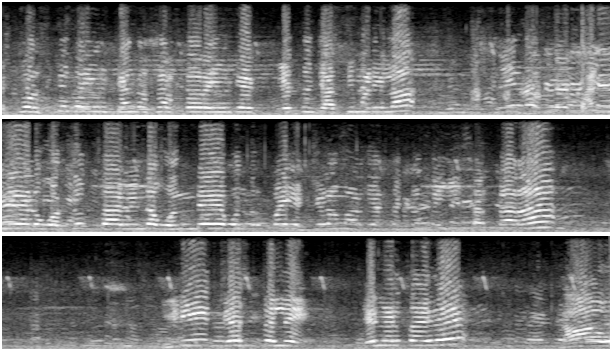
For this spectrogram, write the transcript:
ಎಷ್ಟು ವರ್ಷದಿಂದ ಇವ್ರಿಗೆ ಕೇಂದ್ರ ಸರ್ಕಾರ ಇವ್ರಿಗೆ ವೇತನ ಜಾಸ್ತಿ ಮಾಡಿಲ್ಲ? ಹನ್ನೆರಡು ವರ್ಷದ ತಾವಿಂದ ಒಂದೇ ಒಂದು ರೂಪಾಯಿ ಹೆಚ್ಚಳ ಮಾಡಿದೆ ಈ ಸರ್ಕಾರ ಇಡೀ ದೇಶದಲ್ಲಿ ಏನ್ ಹೇಳ್ತಾ ಇದೆ? ನಾವು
